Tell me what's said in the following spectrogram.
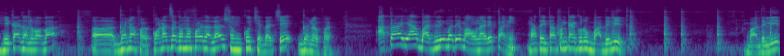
हे काय झालं बाबा? घनफळ. कोणाचं घनफळ झालं? शंकुछेदाचे घनफळ. आता या बादलीमध्ये मावणारे पाणी. मग आता इथं आपण काय करू? बादलीत बादलीत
